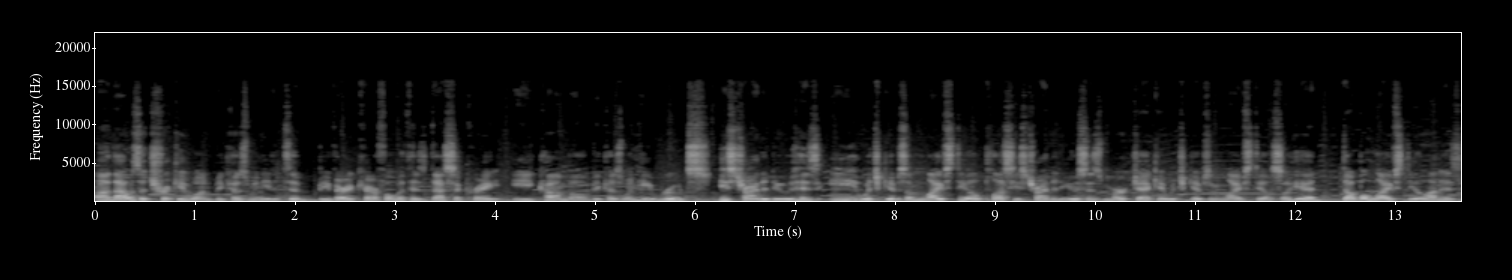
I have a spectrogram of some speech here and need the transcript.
Uh, that was a tricky one because we needed to be very careful with his desecrate E combo because when he roots, he's trying to do his E, which gives him lifesteal, plus he's trying to use his merc jacket, which gives him lifesteal. So he had double lifesteal on his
